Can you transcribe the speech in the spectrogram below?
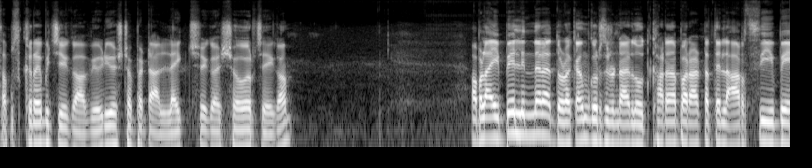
സബ്സ്ക്രൈബ് ചെയ്യുക. വീഡിയോ ഇഷ്ടപ്പെട്ടാൽ ലൈക്ക് ചെയ്യുക ഷെയർ ചെയ്യുക. അപ്പോൾ ഐ പി എൽ ഇന്നലെ തുടക്കം കുറിച്ചിട്ടുണ്ടായിരുന്ന. ഉദ്ഘാടന പോരാട്ടത്തിൽ ആർ സി ബി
